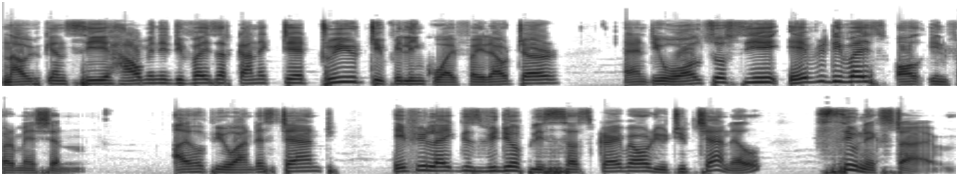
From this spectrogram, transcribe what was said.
Now you can see how many devices are connected to your TP-Link Wi-Fi router and you also see every device all information. I hope you understand. If you like this video please subscribe our YouTube channel. See you next time.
